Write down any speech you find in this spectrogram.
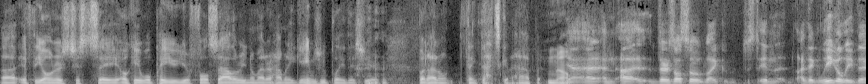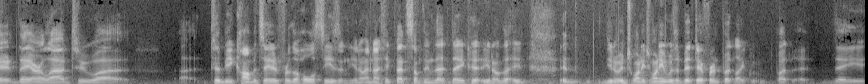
uh, if the owners just say, okay, we'll pay you your full salary no matter how many games we play this year. but I don't think that's going to happen. No. Yeah, and, and uh, there's also like just in the, I think legally they they are allowed to uh, uh, to be compensated for the whole season, you know, and I think that's something that they could, you know, it, it, you know, in 2020 it was a bit different, but like, but they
